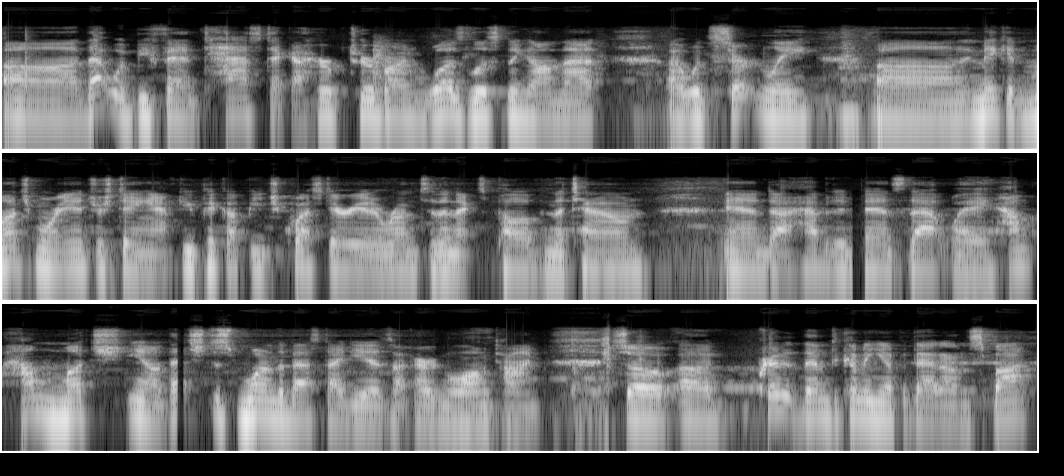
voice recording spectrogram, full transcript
Uh, that would be fantastic. I heard Turbine was listening on that. I would certainly uh, make it much more interesting after you pick up each quest area to run to the next pub in the town and uh, have it advance that way. How, how much, you know, that's just one of the best ideas I've heard in a long time. So uh, credit them to coming up with that on the spot.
